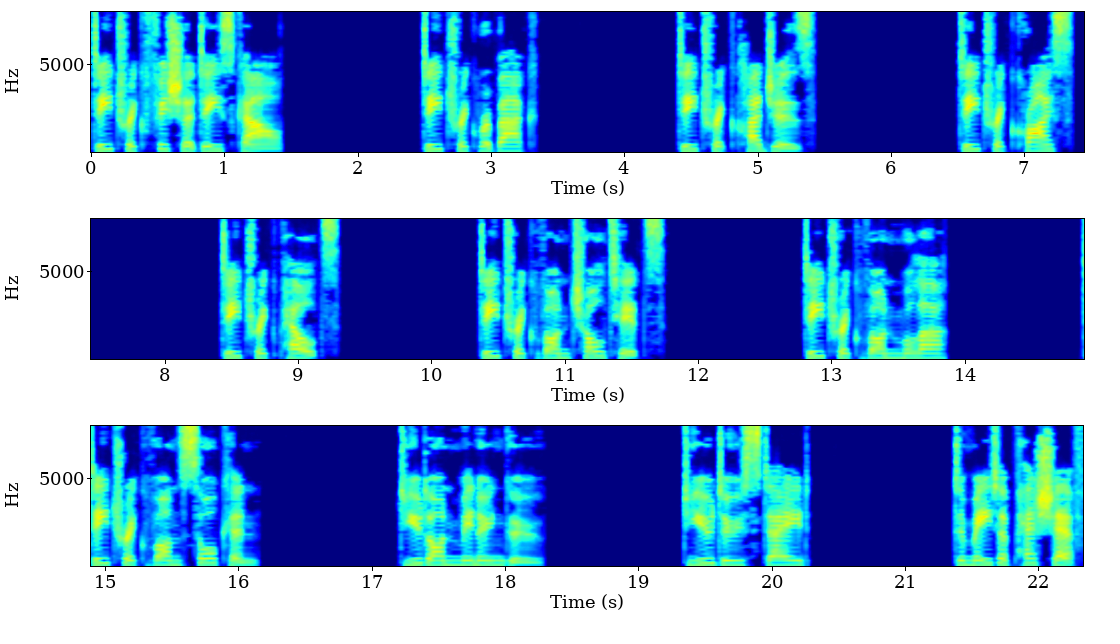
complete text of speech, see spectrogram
Dietrich Fischer Dieskau Dietrich Rabach Dietrich Klages Dietrich Kreis Dietrich Peltz Dietrich von Choltitz Dietrich von Müller Dietrich von Sorken Dudon Minungu Dudu Stade Demeter Peshev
